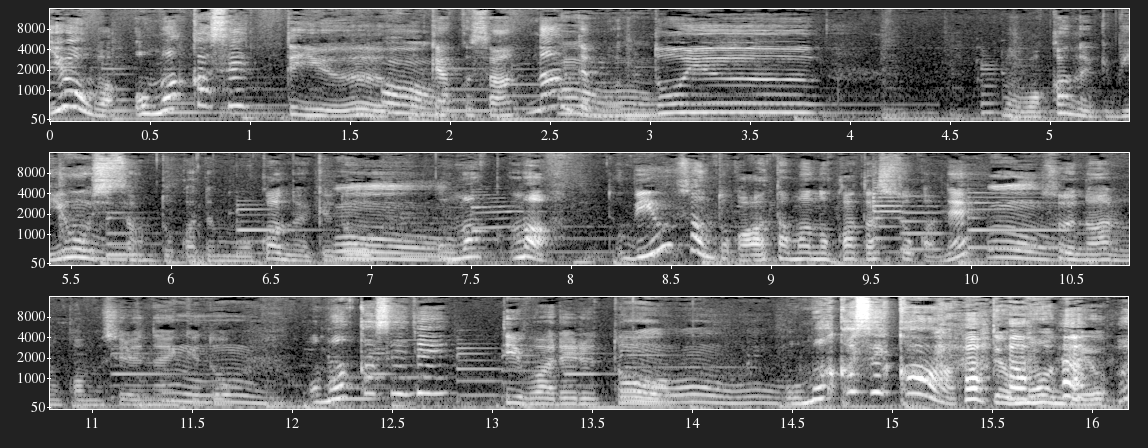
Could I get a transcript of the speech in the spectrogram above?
要はお任せっていううん。お客さん、なんでもどういう、まあ、わかんないけど美容師さんとかでもわかんないけど、うん。おままあ美容師さんとか頭の形とかね、うん。そういうのあるのかもしれないけど、うんうん。お任せでって言われると、うんうんうんお任せかって思うんだよ。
